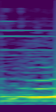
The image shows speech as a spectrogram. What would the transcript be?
Thank you.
